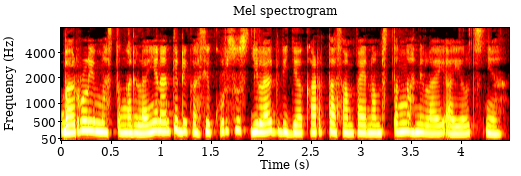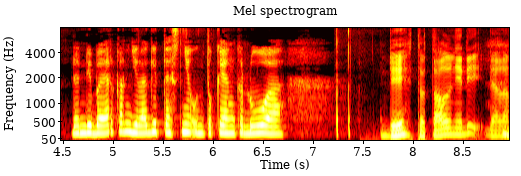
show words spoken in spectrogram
baru lima setengah nilainya nanti dikasih kursus ji lagi di Jakarta sampai enam setengah nilai IELTS-nya. Dan dibayarkan ji lagi tesnya untuk yang kedua. Deh totalnya di dalam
